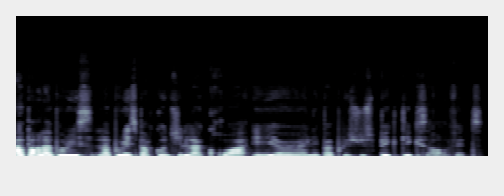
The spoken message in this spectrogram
À part la police. La police, par contre, il la croit et euh, elle n'est pas plus suspectée que ça, en fait.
